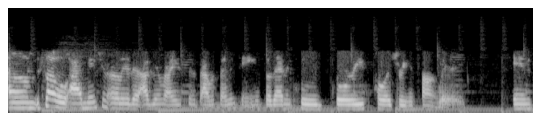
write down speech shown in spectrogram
Um, so I mentioned earlier that I've been writing since I was 17. So that includes stories, poetry, and song lyrics. And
